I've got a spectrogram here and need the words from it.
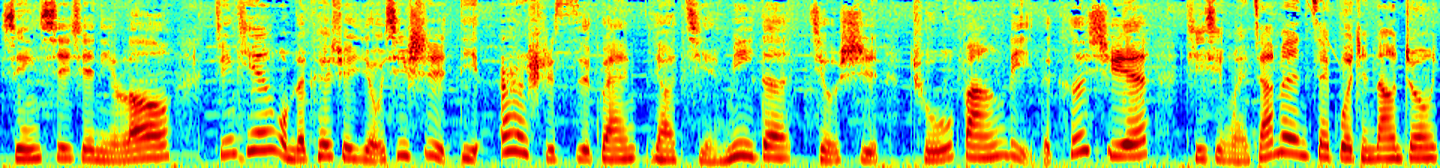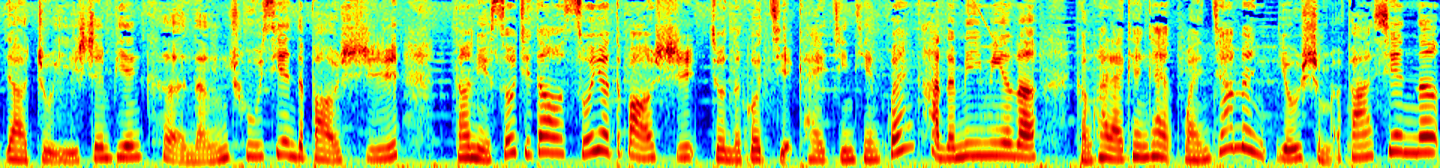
先谢谢你喽！今天我们的科学游戏是第二十四关，要解密的就是厨房里的科学。提醒玩家们在过程当中要注意身边可能出现的宝石。当你搜集到所有的宝石，就能够解开今天关卡的秘密了。赶快来看看玩家们有什么发现呢？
